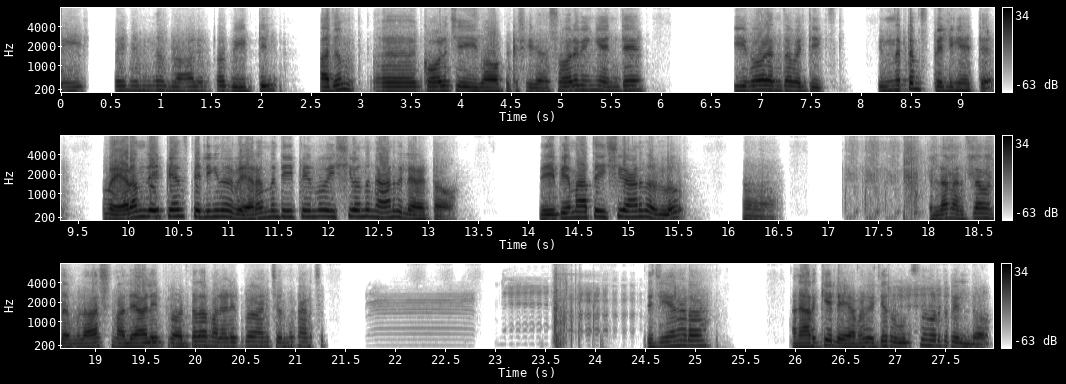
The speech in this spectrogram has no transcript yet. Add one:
മീഷോയിൽ നിന്ന് നാളിപ്പോ വീട്ടിൽ അതും കോൾ ചെയ്ത്. ഓക്കെ ശരിയാ. സോറി വിങ് എന്റെ കീബോർഡ് എന്താ പറ്റി? എന്നിട്ടും സ്പെല്ലിംഗ് ആയിട്ട്. വേറെ ഒന്നും പി എം സ്പെല്ലിംഗ് വേറെ ഒന്നും ജെ പി എം ഇഷ്യൂ ഒന്നും കാണുന്നില്ല കേട്ടോ. ജെ പി എം മാത്രം ഇഷ്യൂ കാണുന്നുള്ളൂ. ആ. എല്ലാം മനസ്സിലാവുന്നുണ്ട്. ബ്ലാസ് മലയാളി പ്രോ അടുത്ത മലയാളി പ്രോ കാണിച്ചൊന്ന് കാണിച്ചു. ചെയ്യാനാടാ. അനാർക്കിയല്ലേ? നമ്മൾ വലിയ റൂൾസ് ഒന്നും കൊടുത്തിട്ടില്ലല്ലോ.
